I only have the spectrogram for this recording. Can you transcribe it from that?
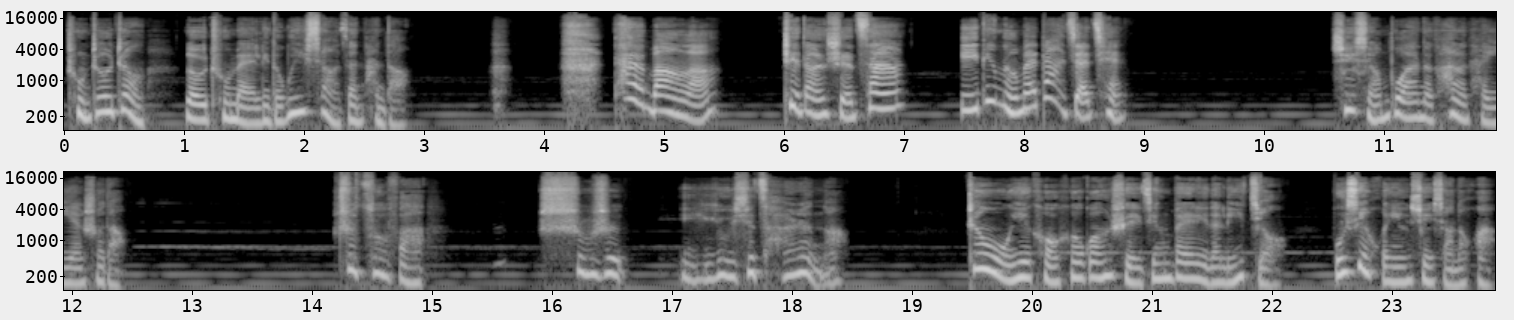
冲周正露出美丽的微笑，赞叹道：“太棒了，这道蛇餐一定能卖大价钱。”薛翔不安的看了他一眼，说道：“这做法……”是不是有些残忍呢？郑武一口喝光水晶杯里的梨酒，不屑回应薛翔的话。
